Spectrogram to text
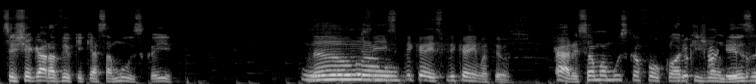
Vocês chegaram a ver o que que é essa música aí? Não, não, vi. Não. Explica aí, explica aí, Matheus. Cara, isso é uma música folclórica islandesa.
